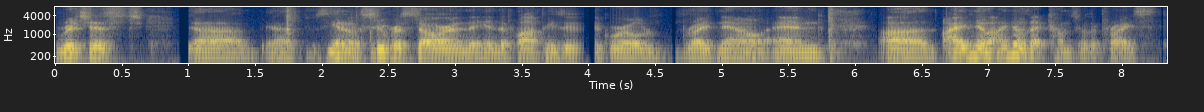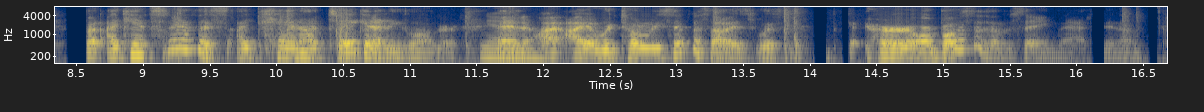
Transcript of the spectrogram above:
richest, uh, uh, you know, superstar in the in the pop music world right now. And uh, I know I know that comes with a price. But I can't stand this. I cannot take it any longer. Yeah. And I, I would totally sympathize with her or both of them saying that. You know. I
